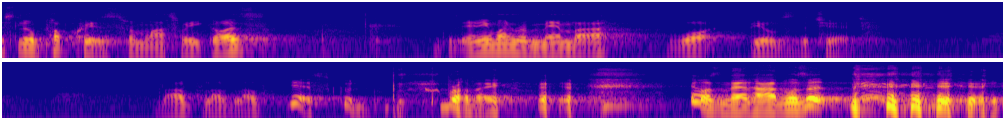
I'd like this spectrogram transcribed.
Just a little pop quiz from last week, guys. Does anyone remember what builds the church? Love, love, love. Yes, good. Bravo. it wasn't that hard, was it?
